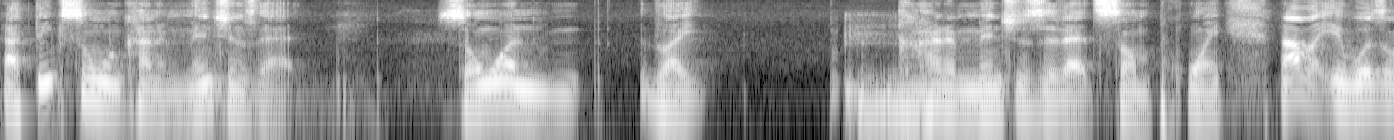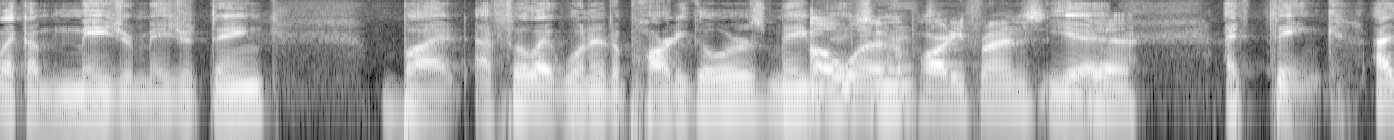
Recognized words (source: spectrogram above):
I think someone kind of mentions that. Someone like mm-hmm. kind of mentions it at some point. Not like it wasn't like a major major thing, but I feel like one of the party goers maybe. Oh, one of her it. party friends. Yeah. I think I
